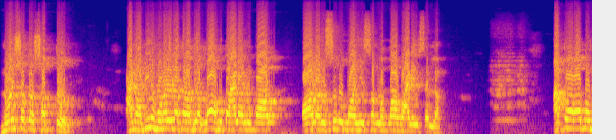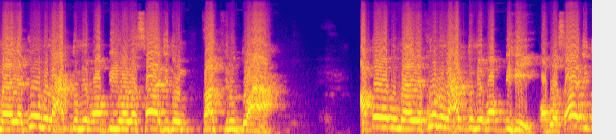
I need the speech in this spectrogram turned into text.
নয়শত সত্তর عن ابي هريره رضي الله تعالى عنه قال قال رسول الله صلى الله عليه وسلم اقرب ما يكون العبد من ربه وهو ساجد فاكثر الدعاء اقرب ما يكون العبد من ربه وهو ساجد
